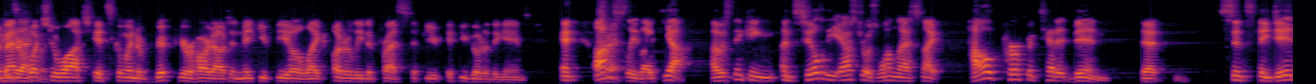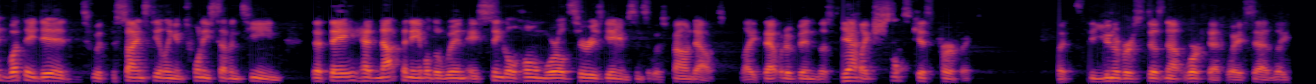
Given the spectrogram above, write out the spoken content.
no matter exactly. what you watch, it's going to rip your heart out and make you feel like utterly depressed if you if you go to the games. And honestly, right. like yeah, I was thinking until the Astros won last night, how perfect had it been that since they did what they did with the sign stealing in 2017, that they had not been able to win a single home World Series game since it was found out. Like that would have been the yeah. like chef's kiss perfect. But the universe does not work that way, sadly.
